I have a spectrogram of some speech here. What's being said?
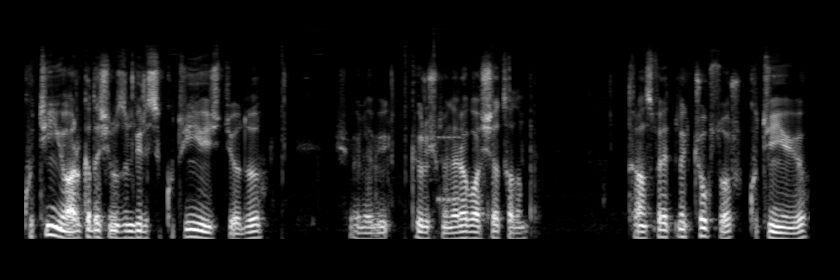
Coutinho arkadaşımızın birisi Coutinho istiyordu. Şöyle bir görüşmelere başlatalım. Transfer etmek çok zor Coutinho'yu.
